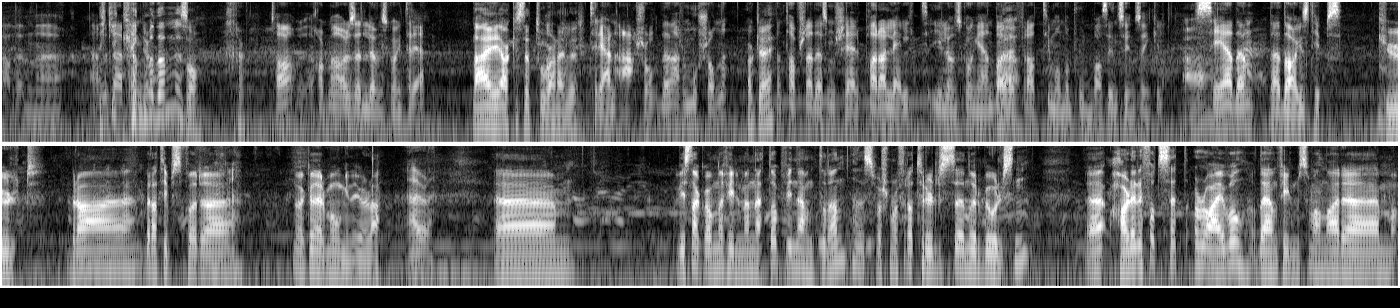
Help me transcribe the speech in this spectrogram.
Ja, den, eh, ja, Ikke kødd med den, liksom. Ta, har, har du sett 'Løvenes konge 3'? Nei, jeg har ikke sett toeren heller. Treeren er så, den er så morsom, den. Okay. Den tar for seg det som skjer parallelt i Lønnskong 1', bare ja. fra Timon og Pumba sin synsvinkel. Ja. Se den. Det er dagens tips. Kult. Bra, bra tips for uh, noe jeg kan gjøre med ungene i jula. Jeg gjør det. Uh, vi snakka om den filmen nettopp. Vi nevnte den. Spørsmål fra Truls eh, Nordby Olsen. Uh, har dere fått sett 'Arrival'? Det er en film som han har uh,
